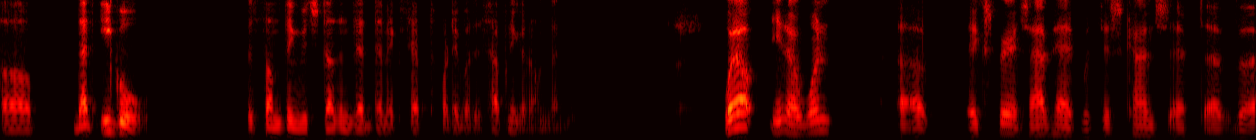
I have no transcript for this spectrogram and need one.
uh, that ego is something which doesn't let them accept whatever is happening around them. Well, you know, one uh, experience I've had with this concept of uh,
